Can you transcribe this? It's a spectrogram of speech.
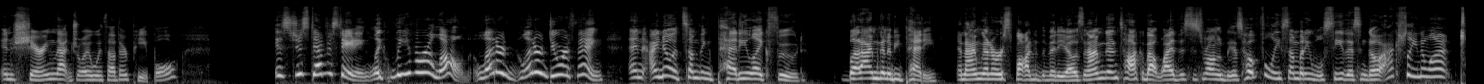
and sharing that joy with other people is just devastating. Like leave her alone. Let her let her do her thing. And I know it's something petty like food, but I'm going to be petty and I'm going to respond to the videos and I'm going to talk about why this is wrong because hopefully somebody will see this and go, "Actually, you know what?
